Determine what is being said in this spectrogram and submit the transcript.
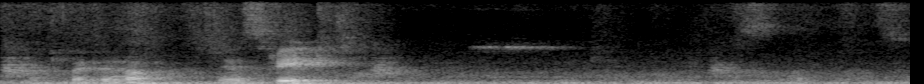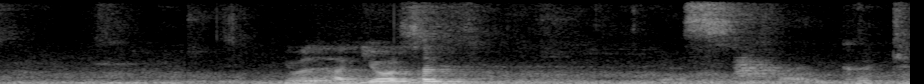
much better now they are straight you will hug yourself yes very good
